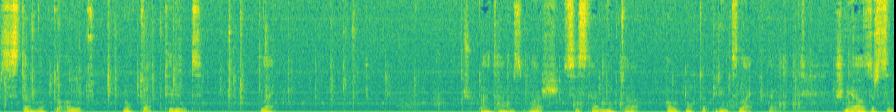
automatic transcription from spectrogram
System.out.println Şurada Şurada hatamız var. Sistem nokta out nokta print line. Evet. Şunu yazdırsın.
